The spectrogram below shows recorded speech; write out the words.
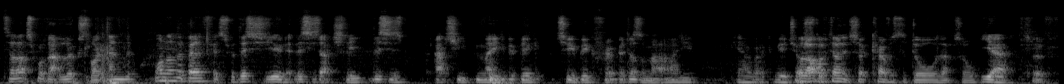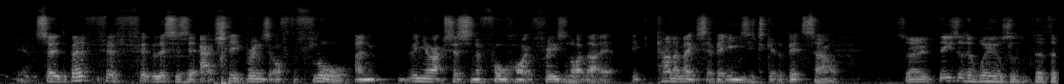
so that's what that looks like. And one of the benefits with this unit, this is actually this is actually made a bit big, too big for it, but it doesn't matter. You, that can be adjusted. Well, I've done it so it covers the door. That's all. yeah. So if, yeah. So the benefit with this is it actually brings it off the floor, and when you're accessing a full height freezer like that, it, it kind of makes it a bit easier to get the bits out. So these are the wheels of the, the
